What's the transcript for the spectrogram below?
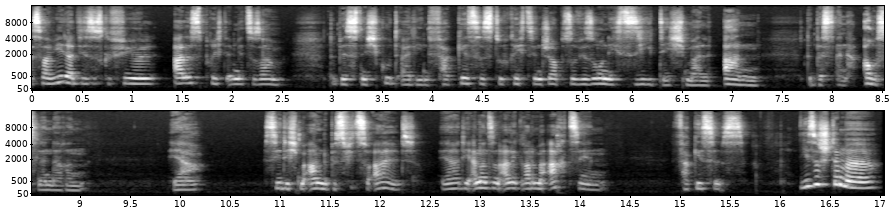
es war wieder dieses Gefühl, alles bricht in mir zusammen. Du bist nicht gut, Eileen. Vergiss es, du kriegst den Job sowieso nicht. Sieh dich mal an. Du bist eine Ausländerin. Ja, sieh dich mal an, du bist viel zu alt. Ja, die anderen sind alle gerade mal 18. Vergiss es. Diese Stimme,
